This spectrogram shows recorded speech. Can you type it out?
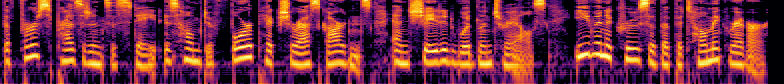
the first president's estate is home to four picturesque gardens and shaded woodland trails, even a cruise of the Potomac River.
